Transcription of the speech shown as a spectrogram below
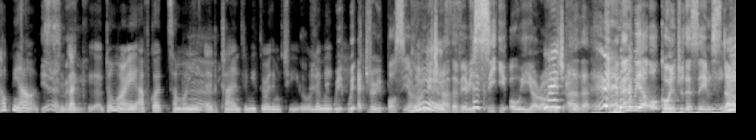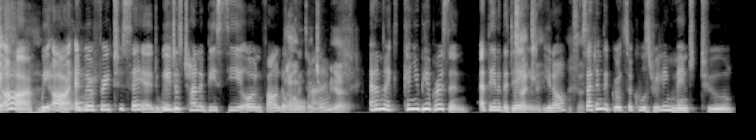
help me out. Yeah, man. Like, don't worry, I've got someone Yeah. a client. Let me throw them to you. Let me. we, we act very bossy around each other, very it's CEO-y around each other. And then we are all going through the same stuff. We are, we are, and we're afraid to say it. We're Mm. just trying to be CEO and founder all the you? time. Yeah. And I'm like, can you be a person at the end of the day? Exactly. You know? So I think the growth circle is really meant to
